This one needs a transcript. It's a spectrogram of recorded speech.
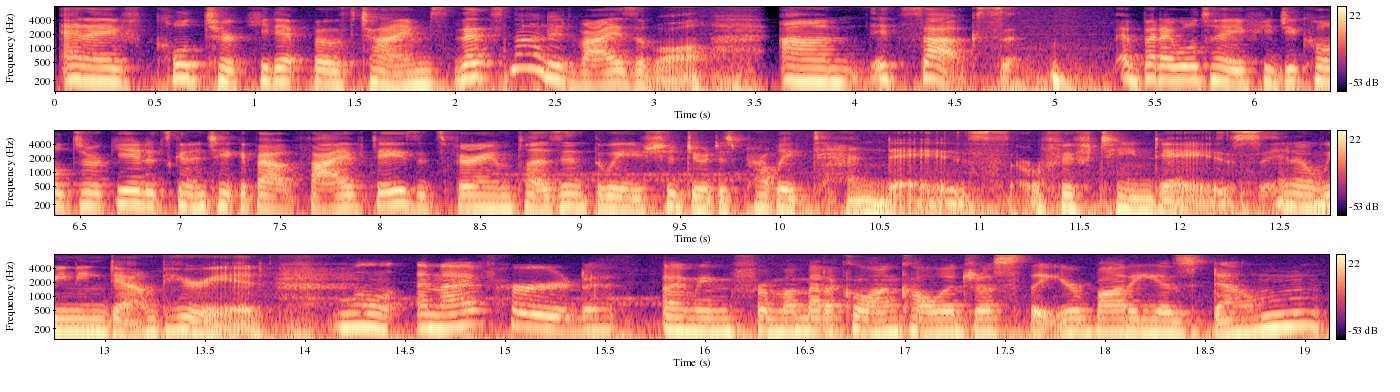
And I've cold turkeyed it both times. That's not advisable. Um, it sucks. But I will tell you, if you do cold turkey it, it's going to take about five days. It's very unpleasant. The way you should do it is probably 10 days or 15 days in a weaning down period. Well, and I've heard, I mean, from a medical oncologist that your body is dumb,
